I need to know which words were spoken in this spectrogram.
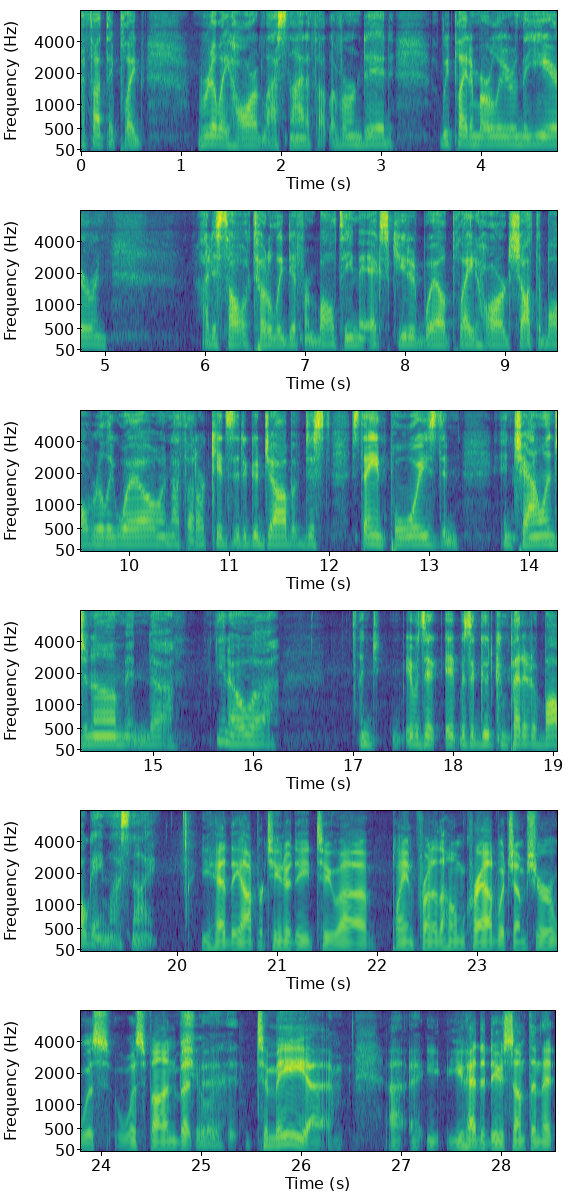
I thought they played really hard last night. I thought La Vergne did. We played them earlier in the year, and I just saw a totally different ball team. They executed well, played hard, shot the ball really well, and I thought our kids did a good job of just staying poised and, and challenging them. And uh, you know, uh, and it was a it was a good competitive ball game last night you had the opportunity to uh, play in front of the home crowd, which I'm sure was was fun. But sure. to me, uh, uh, you, had to do something that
